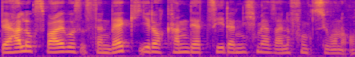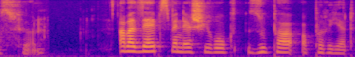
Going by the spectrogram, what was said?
der Hallux valgus ist dann weg, jedoch kann der C dann nicht mehr seine Funktion ausführen. Aber selbst wenn der Chirurg super operiert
